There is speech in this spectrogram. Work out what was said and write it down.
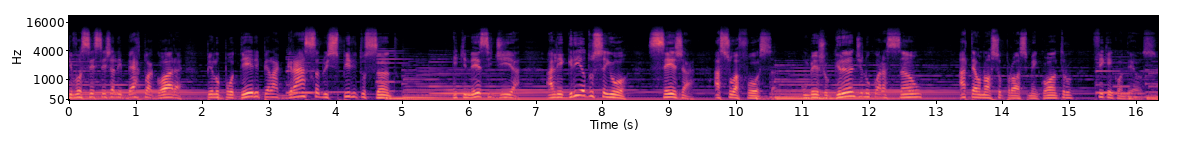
Que você seja liberto agora pelo poder e pela graça do Espírito Santo e que nesse dia a alegria do Senhor seja a sua força. Um beijo grande no coração. Até o nosso próximo encontro. Fiquem com Deus.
